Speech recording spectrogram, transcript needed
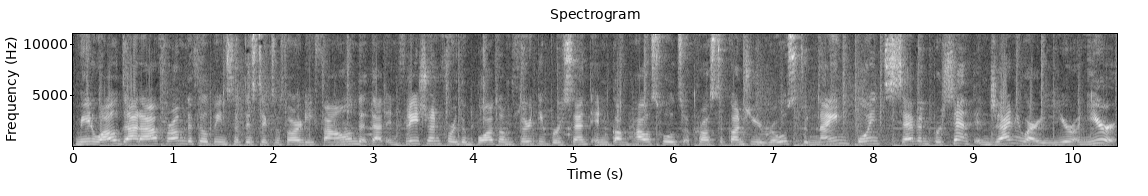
Meanwhile, data from the Philippine Statistics Authority found that inflation for the bottom 30% income households across the country rose to 9.7% in January year on year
